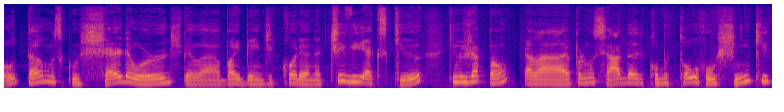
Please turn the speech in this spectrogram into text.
Voltamos com Share the World pela boy band coreana TVXQ, que no Japão ela é pronunciada como Touhou Shink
